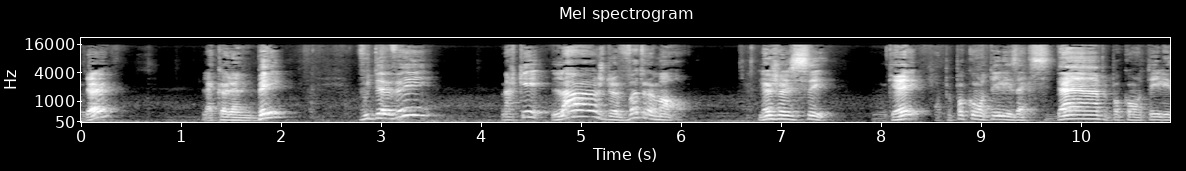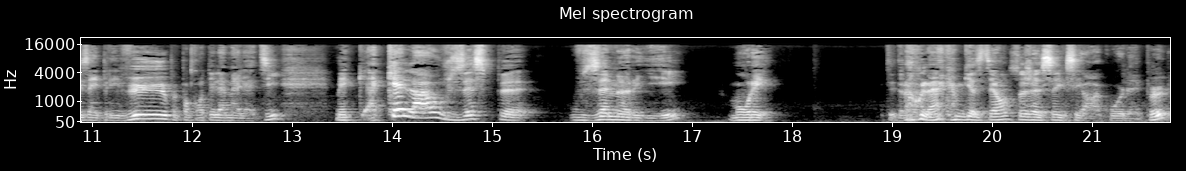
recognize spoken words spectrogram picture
OK? La colonne B, vous devez marquer l'âge de votre mort. Là, je le sais. OK? On ne peut pas compter les accidents, on ne peut pas compter les imprévus, on ne peut pas compter la maladie. Mais à quel âge vous, vous aimeriez mourir? C'est drôle, hein, comme question. Ça, je sais que c'est awkward un peu.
